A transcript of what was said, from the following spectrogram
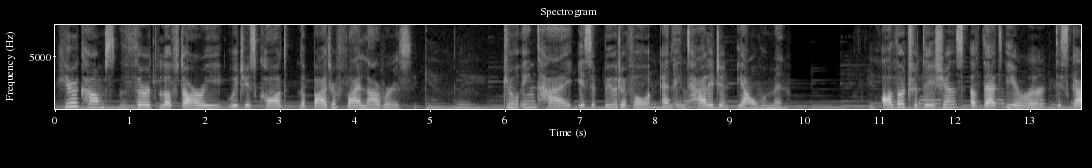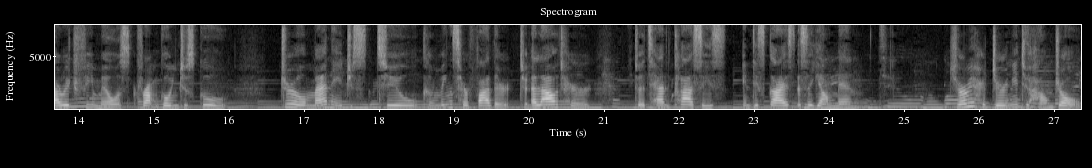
Here comes the third love story, which is called The Butterfly Lovers. Zhu Yingtai is a beautiful and intelligent young woman. Although traditions of that era discouraged females from going to school, Zhu manages to convince her father to allow her to attend classes in disguise as a young man. During her journey to Hangzhou,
